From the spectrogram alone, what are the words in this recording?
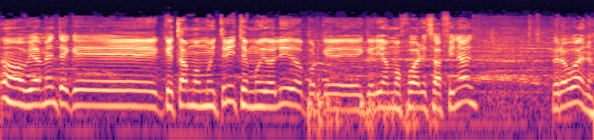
No, obviamente que, estamos muy tristes, muy dolidos porque queríamos jugar esa final. Pero bueno,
